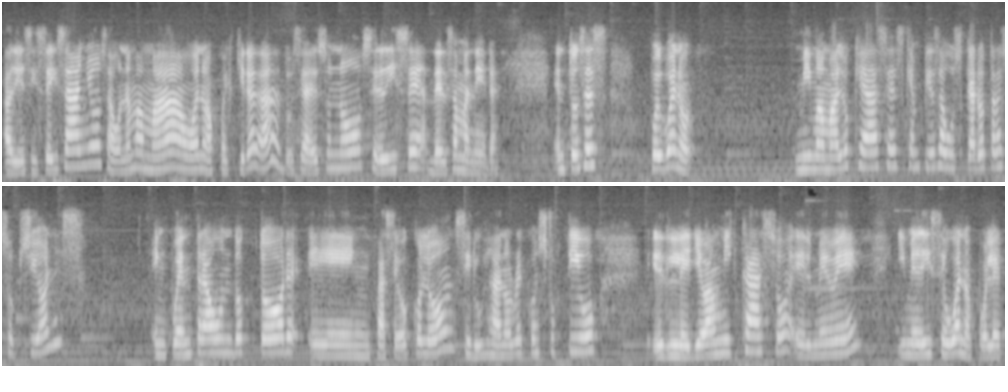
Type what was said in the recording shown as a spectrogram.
a, 16 años, a una mamá, bueno, a cualquier edad, o sea, eso no se dice de esa manera. Entonces, pues bueno, mi mamá lo que hace es que empieza a buscar otras opciones. Encuentra un doctor en Paseo Colón, cirujano reconstructivo, eh, le llevan mi caso, él me ve y me dice, bueno, Polet,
